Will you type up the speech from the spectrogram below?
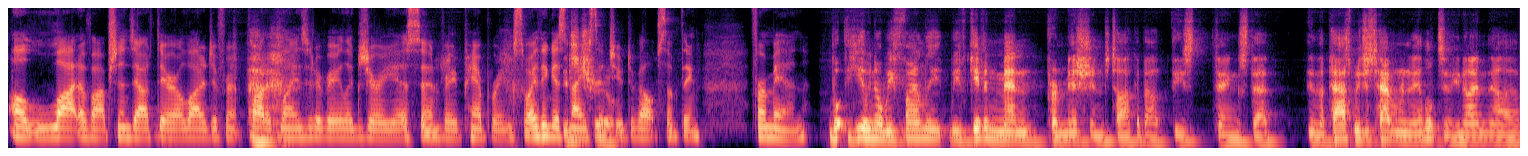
a lot of options out there, a lot of different product lines that are very luxurious and very pampering. So I think it's, It's nice that true. you developed something for men. Well, you know, we finally we've given men permission to talk about these things that in the past we just haven't been able to. You know, and uh,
